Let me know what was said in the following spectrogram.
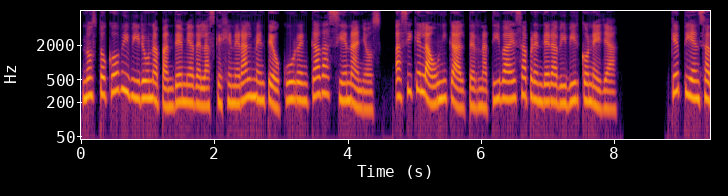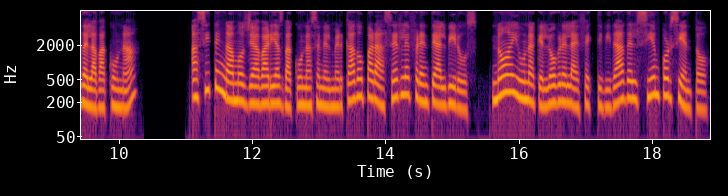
Nos tocó vivir una pandemia de las que generalmente ocurren cada 100 años, así que la única alternativa es aprender a vivir con ella. ¿Qué piensa de la vacuna? Así tengamos ya varias vacunas en el mercado para hacerle frente al virus, no hay una que logre la efectividad del 100%.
